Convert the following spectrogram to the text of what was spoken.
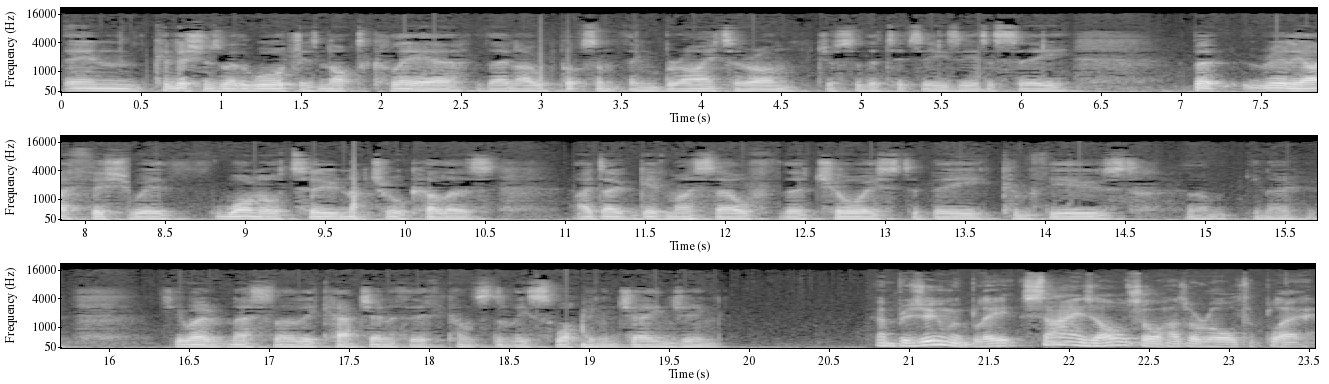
In conditions where the water is not clear, then I would put something brighter on just so that it's easier to see. But really, I fish with one or two natural colours. I don't give myself the choice to be confused. Um, you know, you won't necessarily catch anything if you're constantly swapping and changing. And presumably, size also has a role to play.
